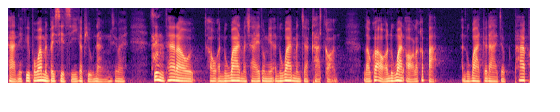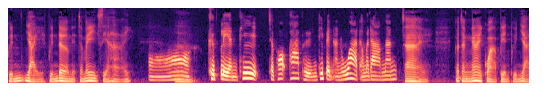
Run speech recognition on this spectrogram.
ขาดเนี่ยคือเพราะว่ามันไปเสียดสีกับผิวหนังใช่ไหม ซึ่งถ้าเราเอาอนุวาตมาใช้ตรงนี้อนุวาตมันจะขาดก่อน เราก็เอาอนุวาตออกแล้วก็ปะอนุวาตก็ได้จะผ้าผืนใหญ่ผืนเดิมเนี่ยจะไม่เสียหาย อ๋อ คือเปลี่ยนที่เฉพาะผ้าผืนที่เป็นอนุวาตเอามาดามนั้น ใช่ ก็จะง่ายกว่าเปลี่ยนผืนใหญ่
